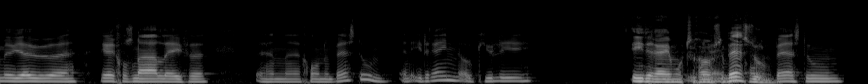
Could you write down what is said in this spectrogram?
milieuregels naleven. En gewoon hun best doen. En iedereen, ook jullie. Iedereen moet gewoon zijn best doen. best doen.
